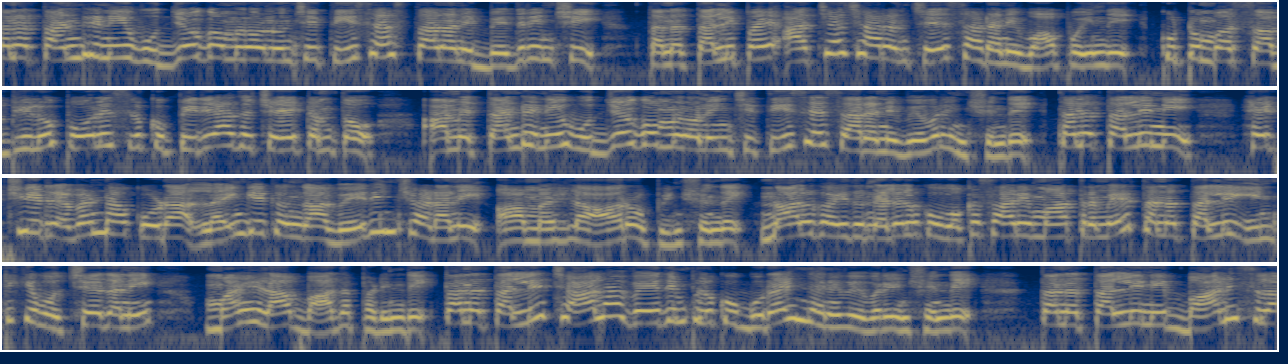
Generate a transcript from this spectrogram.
తన తండ్రిని ఉద్యోగంలో నుంచి తీసేస్తానని బెదిరించి తన తల్లిపై అత్యాచారం చేశాడని వాపోయింది. కుటుంబ సభ్యులు పోలీసులకు ఫిర్యాదు చేయటంతో ఆమె తండ్రిని ఉద్యోగంలో నుంచి తీసేశారని వివరించింది. తన తల్లిని హెచ్ఈ రెవెన్నా కూడా లైంగికంగా వేధించాడని ఆ మహిళ ఆరోపించింది. నాలుగైదు నెలలకు ఒకసారి మాత్రమే తన తల్లి ఇంటికి వచ్చేదని మహిళ బాధపడింది. తన తల్లి చాలా వేధింపులకు గురైందని వివరించింది. తన తల్లిని బానిసలా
